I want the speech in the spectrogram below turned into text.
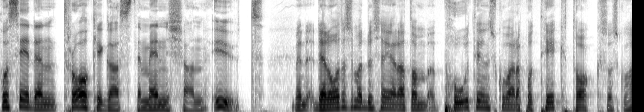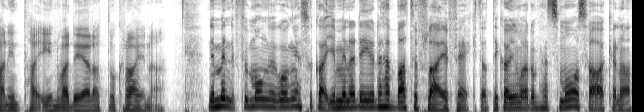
hur ser den tråkigaste människan ut? men det låter som att du säger att om Putin skulle vara på TikTok så skulle han inte ha invaderat Ukraina. Nej men för många gånger så kan, jag menar det är ju det här butterfly effekt, att det kan ju vara de här små sakerna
